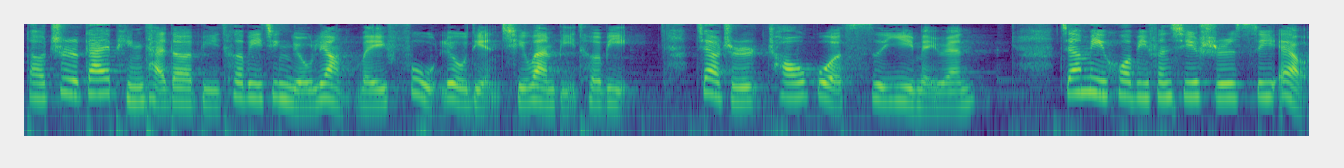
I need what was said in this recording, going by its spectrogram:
导致该平台的比特币净流量为负六点七万比特币，价值超过四亿美元。加密货币分析师 CL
